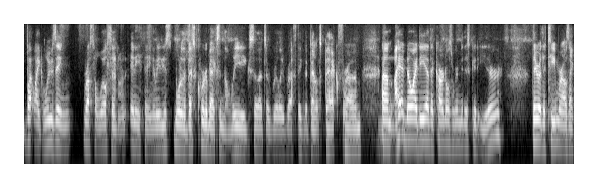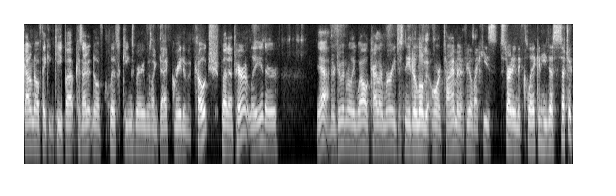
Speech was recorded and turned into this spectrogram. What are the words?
but like losing Russell Wilson on anything. I mean, he's one of the best quarterbacks in the league, so that's a really rough thing to bounce back from. Um, I had no idea the Cardinals were going to be this good either. They were the team where I was like, I don't know if they can keep up because I didn't know if Cliff Kingsbury was like that great of a coach, but apparently they're. Yeah, they're doing really well. Kyler Murray just needed a little bit more time, and it feels like he's starting to click. And he does such a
